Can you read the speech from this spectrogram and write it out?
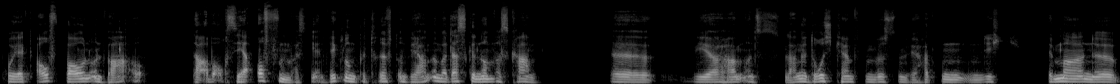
Projekt aufbauen und war da aber auch sehr offen, was die Entwicklung betrifft. Und wir haben immer das genommen, was kam. Äh, wir haben uns lange durchkämpfen müssen. Wir hatten nicht immer eine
